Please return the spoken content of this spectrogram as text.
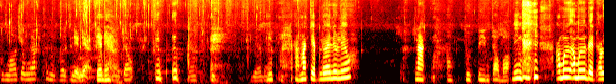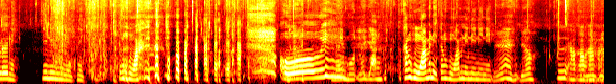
คุณหมอเจ้างัดขึ้นคอยสิเดี๋ยวเดี๋ยวเดี๋ยวเดี๋ยวหาเจ้าอึบอึบเดี๋ยวอึเดี๋ยวบอะมาเก็บเลยเร็วๆหนักเอาถูกตีนเจ้าบ่นี่ไงเอามือเอามือเด็ดเอาเลยนี่นี่นี่นี่นี่นี่ตรงหัว โอ้ยไหนหมดแล้วยังทั้งหัวมันนี่ทั้งหัวมันนี่นี่นี่นี่เอ๊ะเดี๋ยวเออเอาเอาเอาตัว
